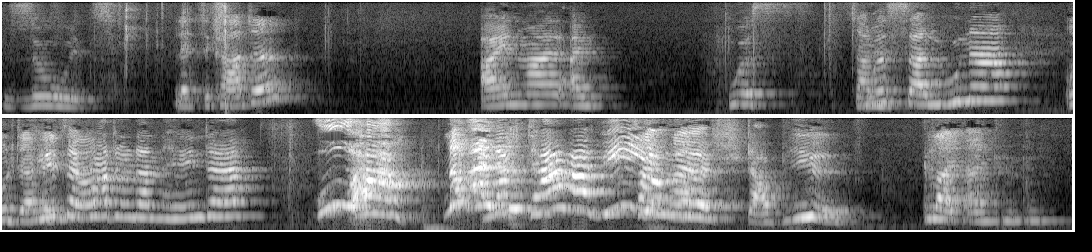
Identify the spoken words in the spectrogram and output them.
So, jetzt Letzte Karte. einmal ein Ursaluna Und dahinter. Glitzerkarte und dann hinter. Uha! Noch eine! Nachtara wie. Junge! Stabil. Gleich eintüten.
